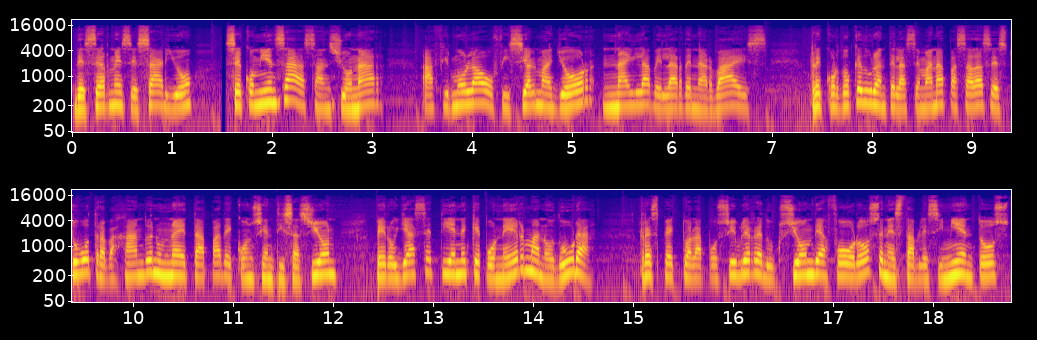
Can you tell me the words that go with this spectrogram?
de ser necesario, se comienza a sancionar, afirmó la oficial mayor Naila Velarde Narváez. Recordó que durante la semana pasada se estuvo trabajando en una etapa de concientización, pero ya se tiene que poner mano dura. Respecto a la posible reducción de aforos en establecimientos,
